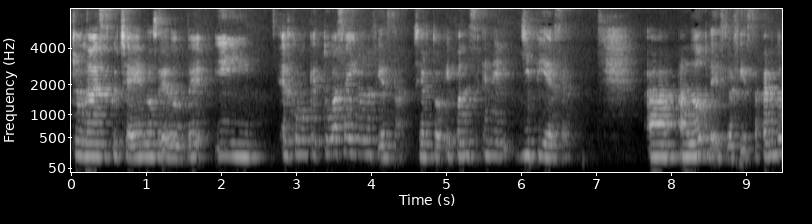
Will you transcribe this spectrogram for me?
que una vez escuché, no sé de dónde, y es como que tú vas a ir a una fiesta, ¿cierto? Y pones en el GPS a, a dónde es la fiesta, pero no,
